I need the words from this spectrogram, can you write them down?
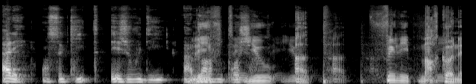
Allez, on se quitte et je vous dis à mardi prochain. you up. Philippe Marconnet.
